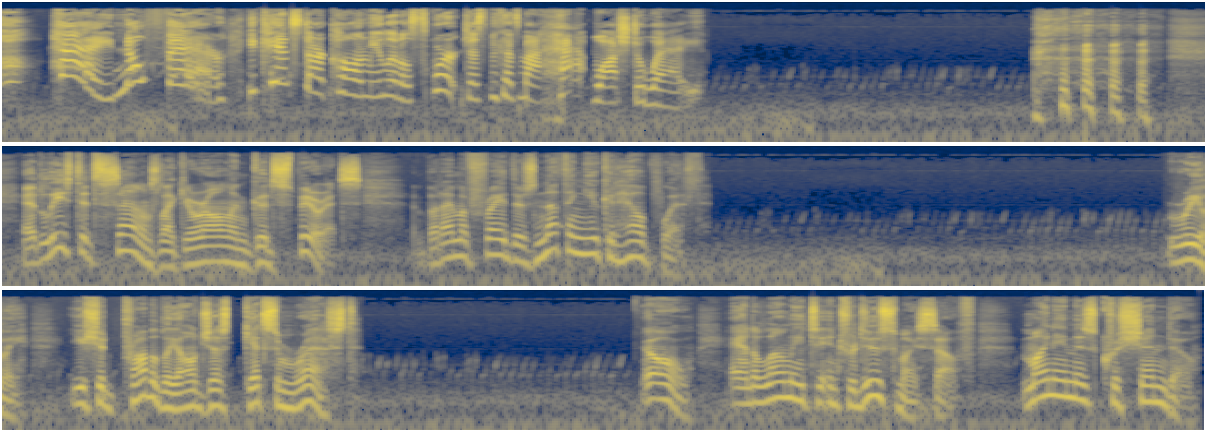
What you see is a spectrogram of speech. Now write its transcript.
Hey, no fair! You can't start calling me Little Squirt just because my hat washed away. At least it sounds like you're all in good spirits, but I'm afraid there's nothing you could help with. Really, you should probably all just get some rest. Oh, and allow me to introduce myself. My name is Crescendo.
